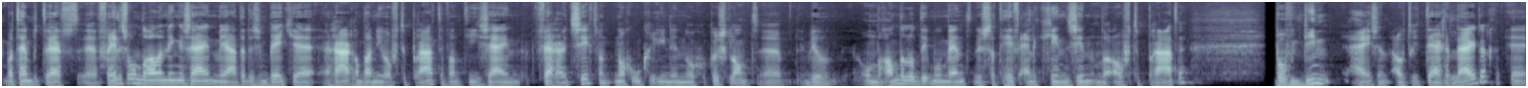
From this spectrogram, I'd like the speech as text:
wat hem betreft uh, vredesonderhandelingen zijn. Maar ja, dat is een beetje raar om daar nu over te praten. Want die zijn ver uit zicht. Want nog Oekraïne, nog Rusland wil onderhandelen op dit moment. Dus dat heeft eigenlijk geen zin om daarover te praten. Bovendien, hij is een autoritaire leider eh,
